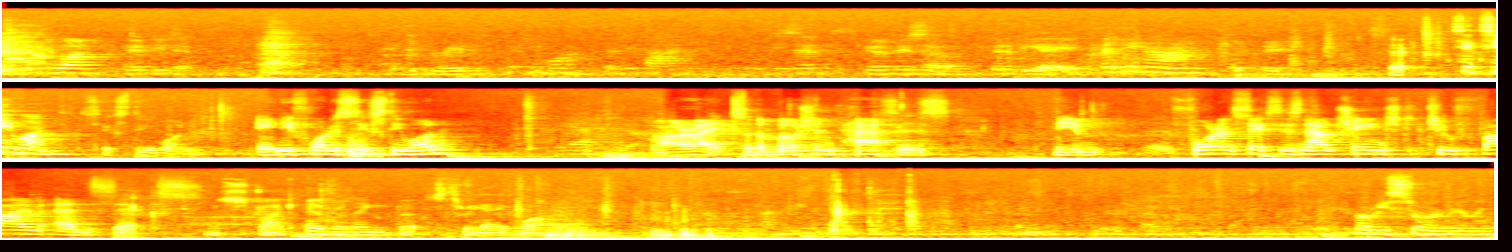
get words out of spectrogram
Fifty-one. Fifty-two. Fifty-three. fifty-four, fifty-five, Fifty-six. Fifty-seven. Fifty-eight. fifty-nine, Fifty. There, Sixty-one. 61. 84 to 61? Yeah. All right, so the motion passes. The um, four and six is now changed to five and six. Strike everything but 381. Or restore, really.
